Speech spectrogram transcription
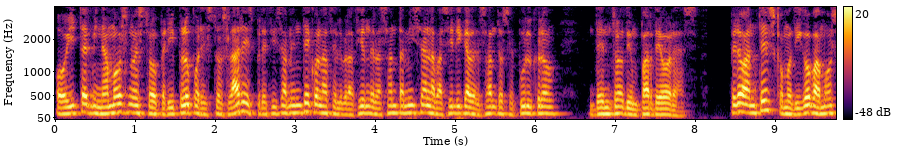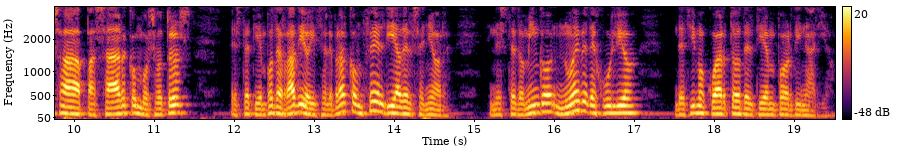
Hoy terminamos nuestro periplo por estos lares precisamente con la celebración de la Santa Misa en la Basílica del Santo Sepulcro dentro de un par de horas. Pero antes, como digo, vamos a pasar con vosotros este tiempo de radio y celebrar con fe el Día del Señor, en este domingo 9 de julio, decimocuarto del tiempo ordinario.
